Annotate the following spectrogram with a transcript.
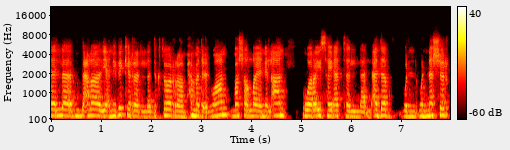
على يعني ذكر الدكتور محمد علوان ما شاء الله يعني الآن هو رئيس هيئة الأدب والنشر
